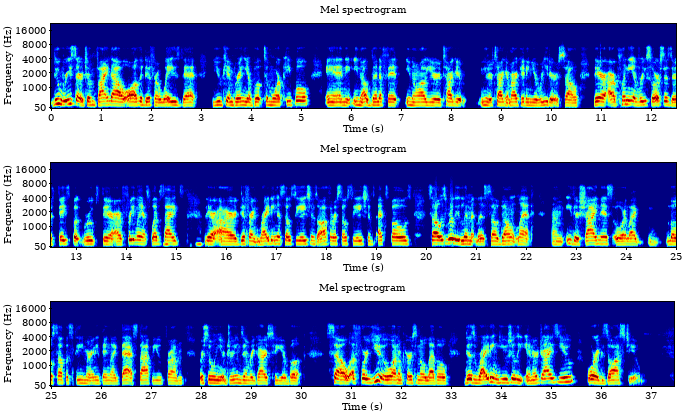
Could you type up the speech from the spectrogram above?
do research and find out all the different ways that you can bring your book to more people and you know benefit you know all your target your target market and your readers. So there are plenty of resources. There's Facebook groups, there are freelance websites, there are different writing associations, author associations, expos. So it's really limitless. So don't let um, either shyness or like low self esteem or anything like that stop you from pursuing your dreams in regards to your book. So, uh, for you on a personal level, does writing usually energize you or exhaust you?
